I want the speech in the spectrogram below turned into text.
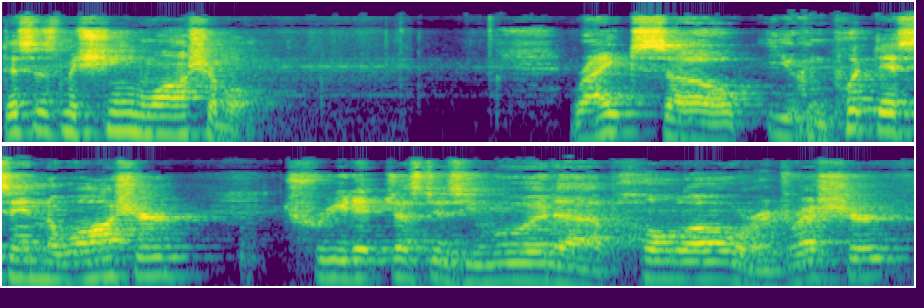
this is machine washable right? So you can put this in the washer, treat it just as you would a polo or a dress shirt.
